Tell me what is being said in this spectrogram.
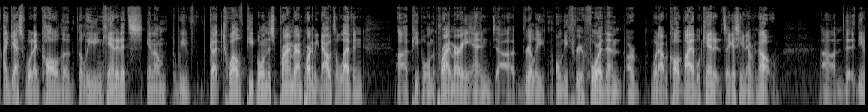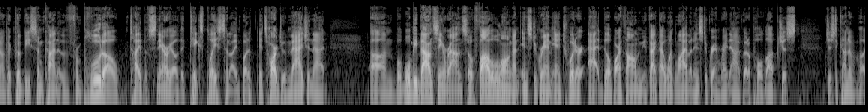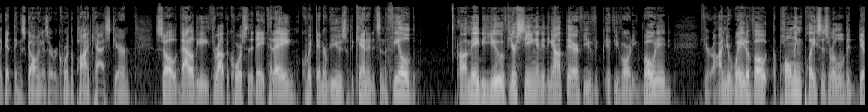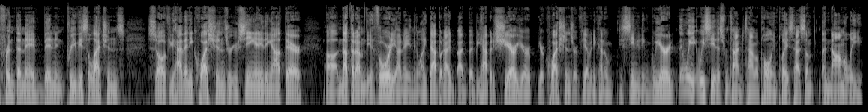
I guess, what I'd call the the leading candidates. You know, we've got 12 people in this primary. Pardon me, now it's 11 uh, people in the primary, and uh, really only three or four of them are what I would call viable candidates. I guess you never know. Um, the, you know, there could be some kind of from Pluto type of scenario that takes place tonight, but it, it's hard to imagine that. Um, but we'll be bouncing around, so follow along on Instagram and Twitter at Bill Bartholomew. In fact, I went live on Instagram right now. I've got it pulled up just just to kind of uh, get things going as I record the podcast here. So that'll be throughout the course of the day today. Quick interviews with the candidates in the field. Uh, maybe you, if you're seeing anything out there, if you've if you've already voted, if you're on your way to vote, the polling places are a little bit different than they've been in previous elections. So if you have any questions or you're seeing anything out there uh, not that I'm the authority on anything like that, but I'd, I'd, be happy to share your your questions or if you have any kind of you see anything weird. Then we, we see this from time to time. A polling place has some anomaly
